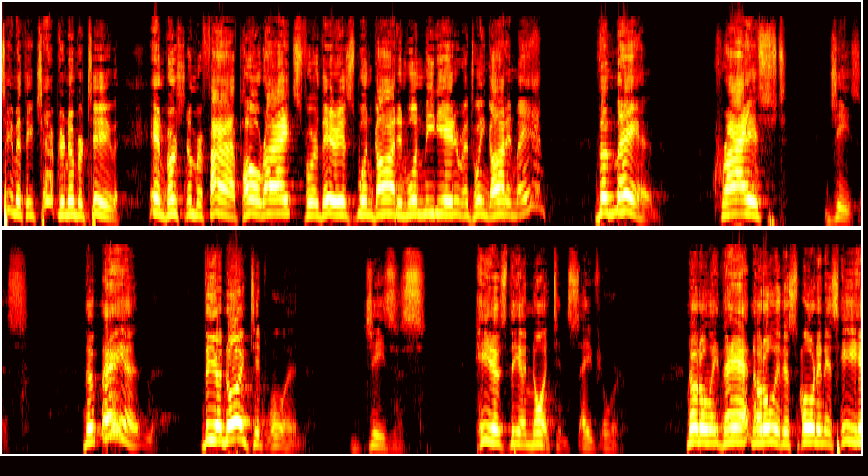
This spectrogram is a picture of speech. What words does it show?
Timothy chapter number 2 and verse number 5, Paul writes, For there is one God and one mediator between God and man, the man Christ Jesus. The man, the anointed one, Jesus. He is the anointed Savior. Not only that, not only this morning is He,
